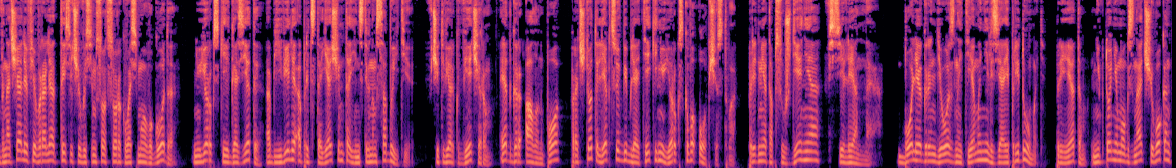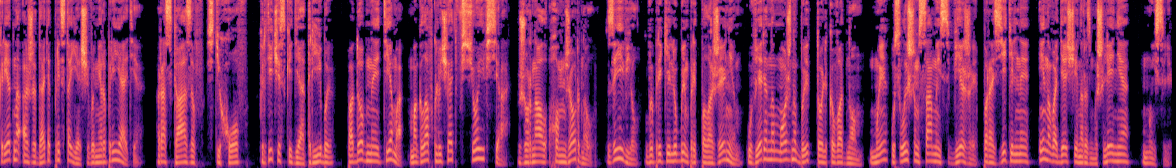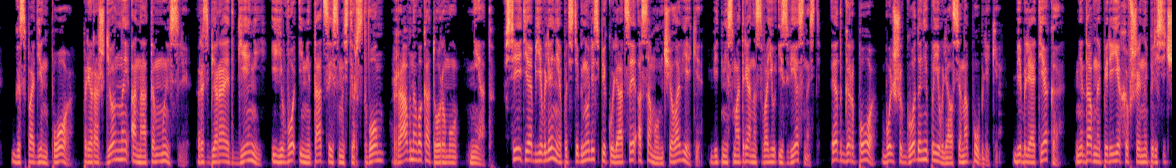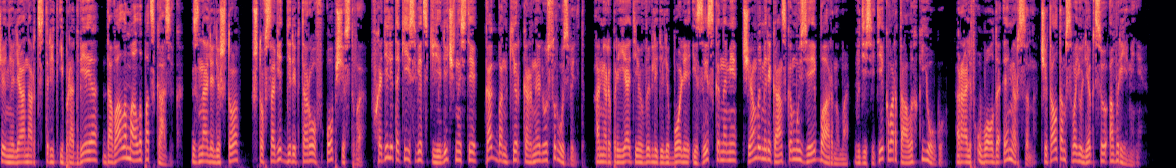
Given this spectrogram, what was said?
В начале февраля 1848 года нью-йоркские газеты объявили о предстоящем таинственном событии. В четверг вечером Эдгар Аллан По прочтет лекцию в библиотеке Нью-Йоркского общества. Предмет обсуждения – Вселенная. Более грандиозной темы нельзя и придумать. При этом никто не мог знать, чего конкретно ожидать от предстоящего мероприятия. Рассказов, стихов, критической диатрибы. Подобная тема могла включать все и вся. Журнал Home Journal заявил, вопреки любым предположениям, уверенным можно быть только в одном. Мы услышим самые свежие, поразительные и наводящие на размышления мысли. Господин По прирожденный анатом мысли, разбирает гений и его имитации с мастерством, равного которому нет. Все эти объявления подстегнули спекуляции о самом человеке, ведь, несмотря на свою известность, Эдгар По больше года не появлялся на публике. Библиотека, недавно переехавшая на пересечение Леонард-стрит и Бродвея, давала мало подсказок. Знали ли что? Что в совет директоров общества входили такие светские личности, как банкир Корнелиус Рузвельт, а мероприятия выглядели более изысканными, чем в Американском музее Барнума в десяти кварталах к югу. Ральф Уолда Эмерсон читал там свою лекцию о времени.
